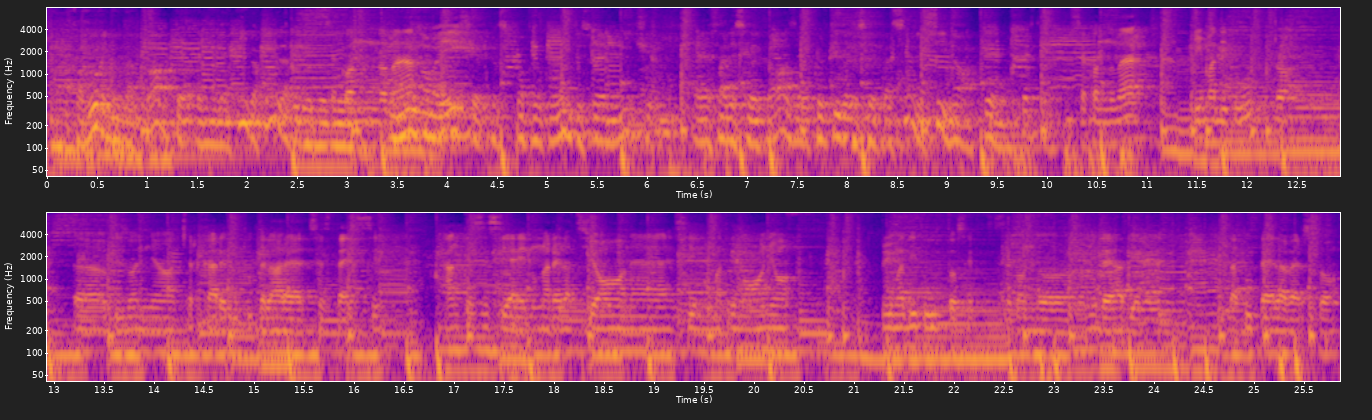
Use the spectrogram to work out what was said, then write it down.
A favore di un rapporto, è negativa, come la vedete? Secondo me- Ognuno esce per i propri conti, i suoi amici, eh, fa le sue cose, coltiva le sue passioni, sì, no, come? Perché? Secondo me, prima di tutto, eh, bisogna cercare di tutelare se stessi, anche se si è in una relazione, si è in un matrimonio. Prima di tutto, se- secondo la mia idea, viene la tutela verso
